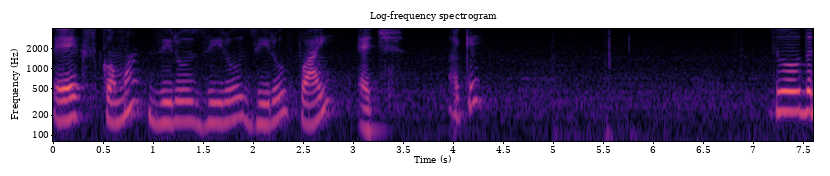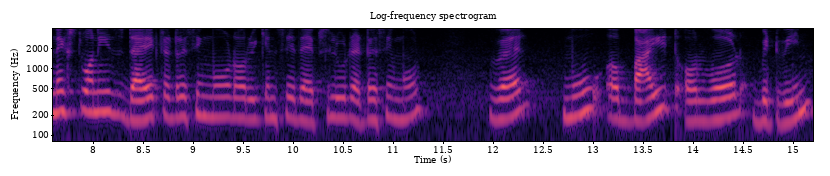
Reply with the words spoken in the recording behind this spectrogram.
x comma 0005 h okay so the next one is direct addressing mode or we can say the absolute addressing mode where move a byte or word between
